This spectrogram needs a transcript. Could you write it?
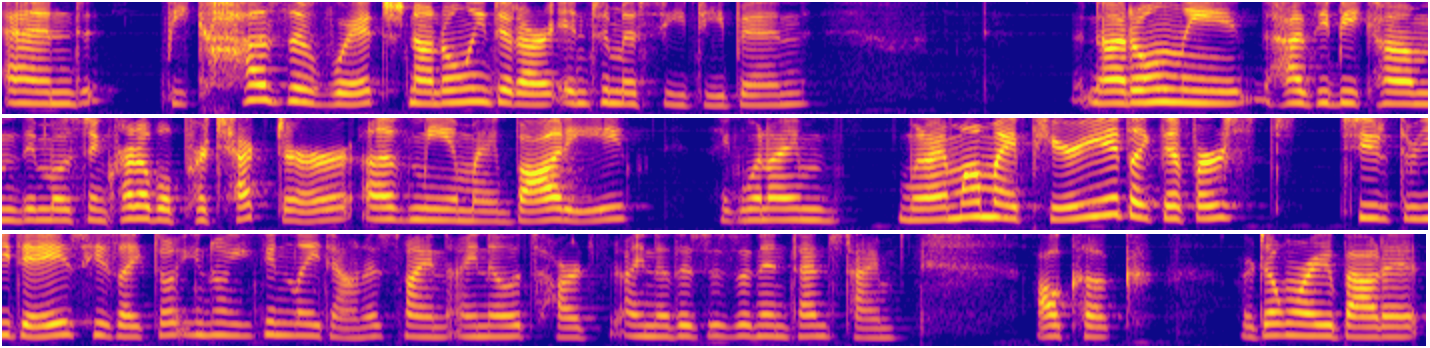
And because of which, not only did our intimacy deepen, not only has he become the most incredible protector of me and my body, like when I'm when I'm on my period, like the first two three days, he's like, Don't you know you can lay down, it's fine. I know it's hard. I know this is an intense time. I'll cook. Or don't worry about it.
